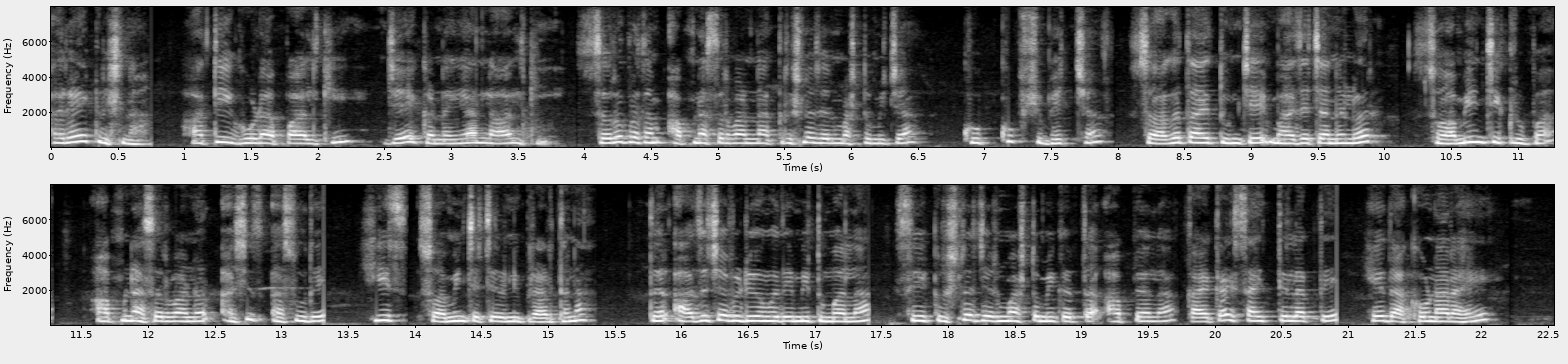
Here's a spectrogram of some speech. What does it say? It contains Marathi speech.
हरे कृष्णा. हाती घोडा पालखी जय कन्हैया लाल की. सर्वप्रथम आपणा सर्वांना कृष्ण जन्माष्टमीच्या खूप खूप शुभेच्छा. स्वागत आहे तुमचे माझ्या चॅनलवर. स्वामींची कृपा आपणा सर्वांवर अशीच असू दे हीच स्वामींच्या चरणी प्रार्थना. तर आजच्या व्हिडिओमध्ये मी तुम्हाला श्रीकृष्ण जन्माष्टमीकरता आपल्याला काय काय साहित्य लागते हे दाखवणार आहे.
